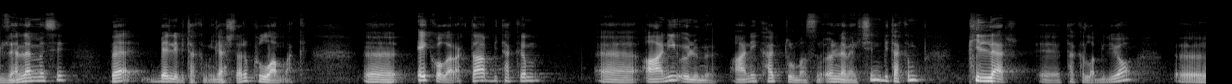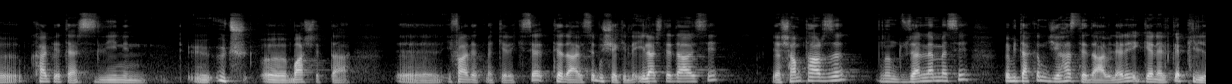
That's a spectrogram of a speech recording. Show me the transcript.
düzenlenmesi ve belli bir takım ilaçları kullanmak. E, ek olarak da bir takım e, ani ölümü, ani kalp durmasını önlemek için bir takım piller e, takılabiliyor. E, kalp yetersizliğinin 3 başlıkta e, ifade etmek gerekirse tedavisi bu şekilde. İlaç tedavisi, yaşam tarzının düzenlenmesi ve bir takım cihaz tedavileri genellikle piller.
